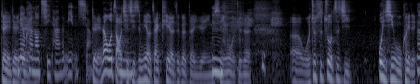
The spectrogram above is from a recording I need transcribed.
对对，对，没有看到其他的面向。对，那我早期其实没有在 care 这个的原因，是因为我觉得，嗯，呃，我就是做自己问心无愧的音乐，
